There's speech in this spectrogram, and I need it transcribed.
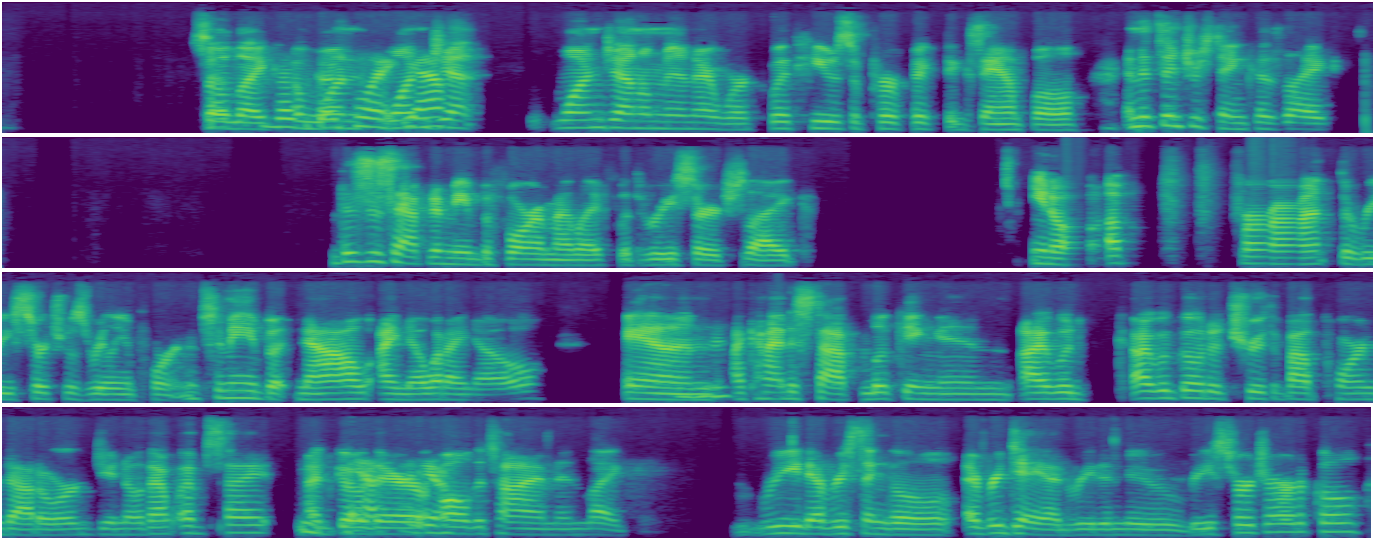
So That's- like that's a a good one point, one yeah. gen, one gentleman I worked with, he was a perfect example. And it's interesting because like this has happened to me before in my life with research. Like, you know, up front, the research was really important to me, but now I know what I know. And Mhm. I kind of stopped looking in. I would I would go to truthaboutporn.org. Do you know that website? I'd go Yes, I there all the time and like read every single every day I'd read a new research article.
